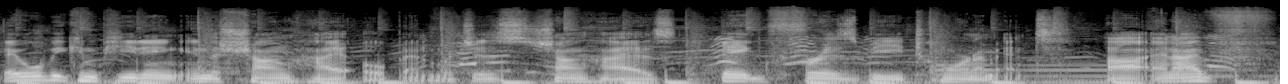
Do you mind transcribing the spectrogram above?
they will be competing in the Shanghai Open, which is Shanghai's big frisbee tournament. Uh, and I've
